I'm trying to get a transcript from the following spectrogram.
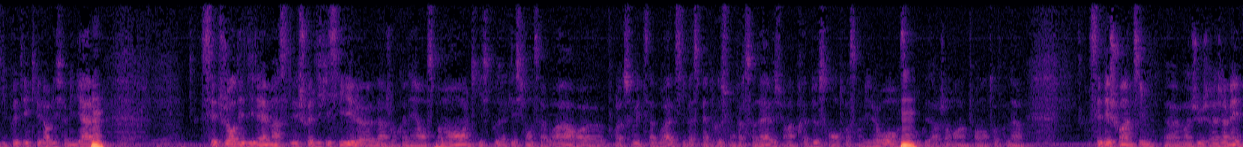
d'hypothéquer leur vie familiale. Hmm. C'est toujours des dilemmes, hein, c'est des choix difficiles. Euh, Là, j'en connais un en ce moment qui se pose la question de savoir, euh, pour la survie de sa boîte, s'il va se mettre caution personnelle sur un prêt de 200, 300 000 euros. C'est Hmm. beaucoup d'argent hein, pour un entrepreneur. C'est des choix intimes. Euh, moi, je ne jugerai jamais.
